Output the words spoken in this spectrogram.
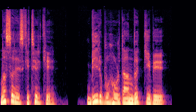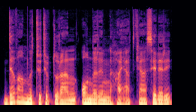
Nasıl eskitir ki? Bir buhurdanlık gibi devamlı tütüp duran onların hayat kaseleri,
